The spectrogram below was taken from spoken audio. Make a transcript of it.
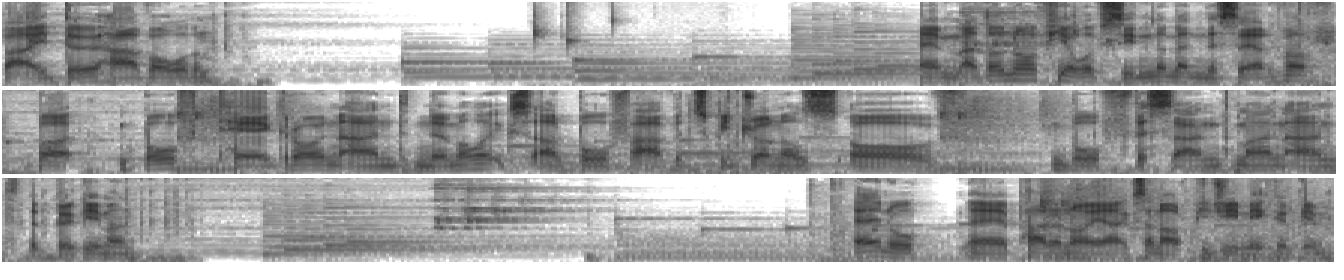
But I do have all of them. Um, I don't know if you'll have seen them in the server, but both Tegron and Numelix are both avid speedrunners of both the Sandman and the Boogeyman. Uh, no, uh, Paranoiac's an RPG Maker game.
